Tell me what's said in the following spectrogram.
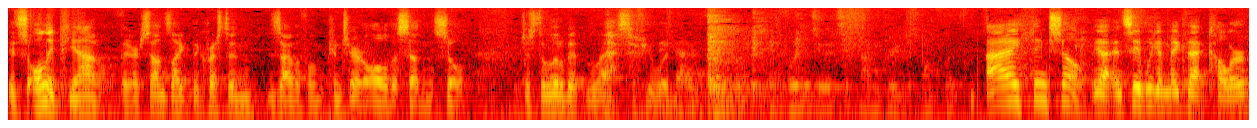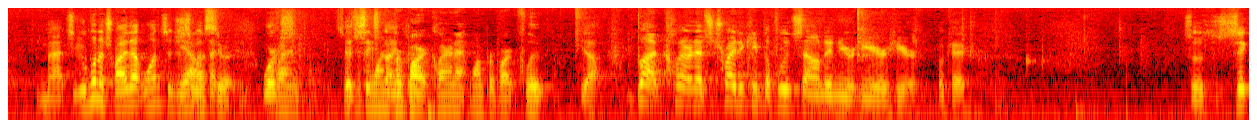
It's only piano there. Sounds like the Creston xylophone concerto all of a sudden. So just a little bit less, if you would. I think so. Yeah, and see if we can make that color match. You want to try that once and just Yeah, see what let's that do it. works? Clarin- So just one per part clarinet, one per part flute. Yeah, but clarinets try to keep the flute sound in your ear here. Okay. So six,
